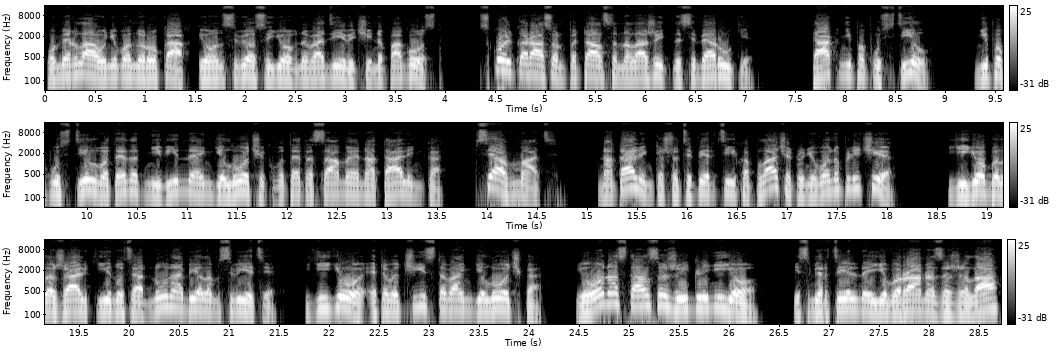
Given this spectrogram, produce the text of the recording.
умерла у него на руках, и он свез ее в Новодевичий на погост, сколько раз он пытался наложить на себя руки, так не попустил. Не попустил вот этот невинный ангелочек, вот эта самая Наталенька, вся в мать. Наталенька, что теперь тихо плачет у него на плече. Ее было жаль кинуть одну на белом свете, ее, этого чистого ангелочка, и он остался жить для нее. И смертельная его рана зажила,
